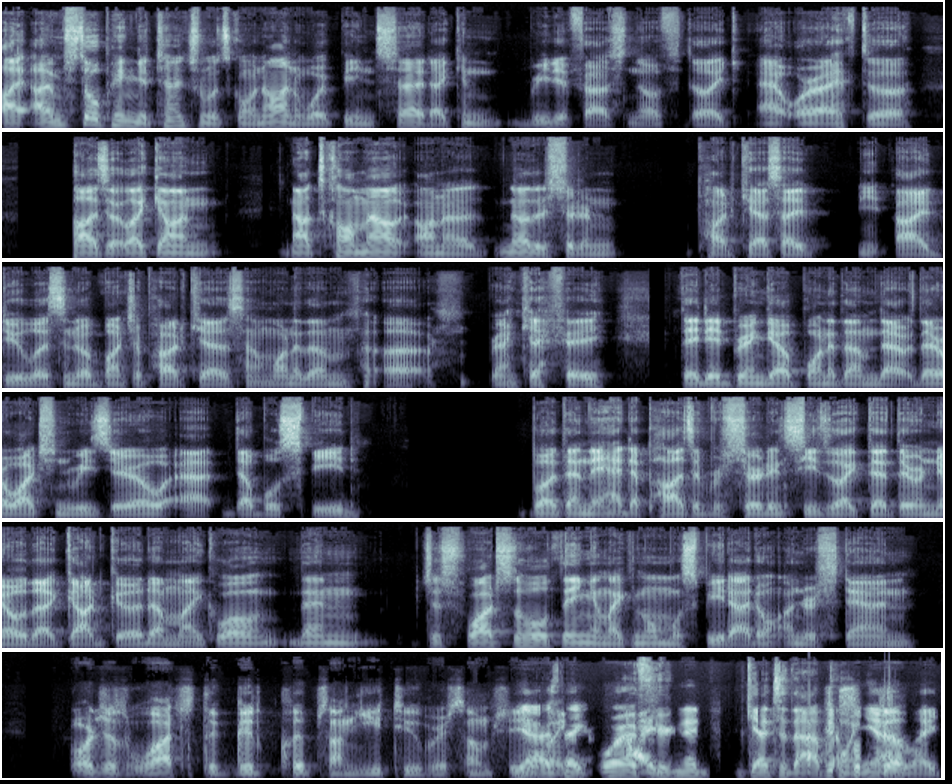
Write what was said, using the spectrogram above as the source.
I, I'm still paying attention to what's going on and what's being said. I can read it fast enough to like, or I have to pause it. Like on, not to call them out on a, another certain podcast, I I do listen to a bunch of podcasts. On one of them, uh, Rank Cafe, they did bring up one of them that they were watching ReZero at double speed, but then they had to pause it for certain scenes like that. They were no that got good. I'm like, well, then just watch the whole thing in like normal speed. I don't understand. Or just watch the good clips on YouTube or some shit. Yeah, it's like, or if I- you're gonna get to that point, yeah, up- like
